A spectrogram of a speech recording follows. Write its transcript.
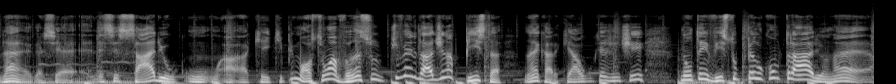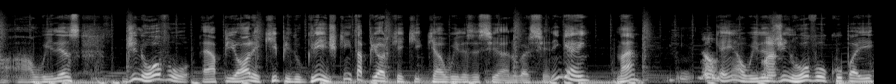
né, Garcia? É necessário um, a, que a equipe mostre um avanço de verdade na pista, né, cara? Que é algo que a gente não tem visto, pelo contrário, né? A Williams, de novo, é a pior equipe do grid. Quem tá pior que, que, que a Williams esse ano, Garcia? Ninguém, né? Ninguém. A Williams, de novo, ocupa aí,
